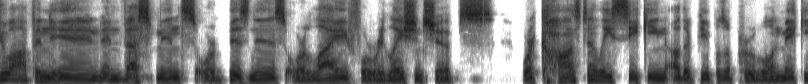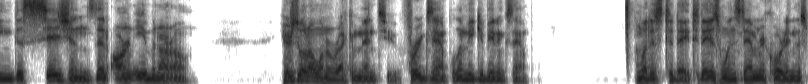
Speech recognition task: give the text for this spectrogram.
too often in investments or business or life or relationships, we're constantly seeking other people's approval and making decisions that aren't even our own. Here's what I want to recommend to you. For example, let me give you an example. What is today? Today is Wednesday. I'm recording this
